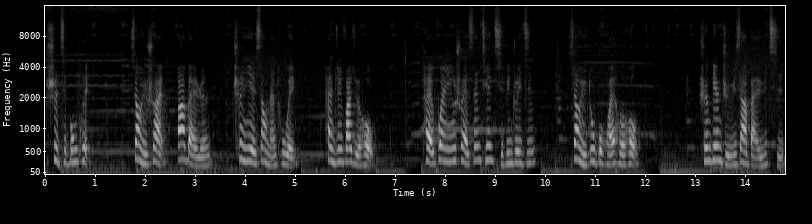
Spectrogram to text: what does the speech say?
士气崩溃。项羽率八百人趁夜向南突围，汉军发觉后，派灌婴率三千骑兵追击。项羽渡过淮河后，身边只余下百余骑。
